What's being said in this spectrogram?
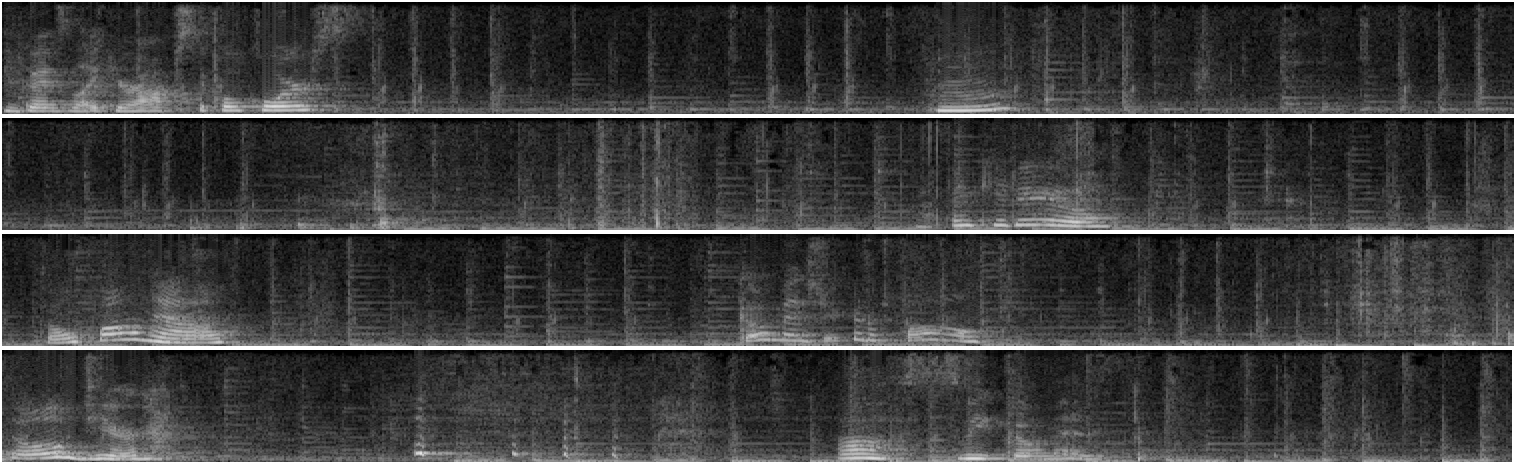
You guys like your obstacle course? Hmm? I think you do. Don't fall now. Gomez, you're gonna fall. Oh dear. oh, sweet Gomez.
